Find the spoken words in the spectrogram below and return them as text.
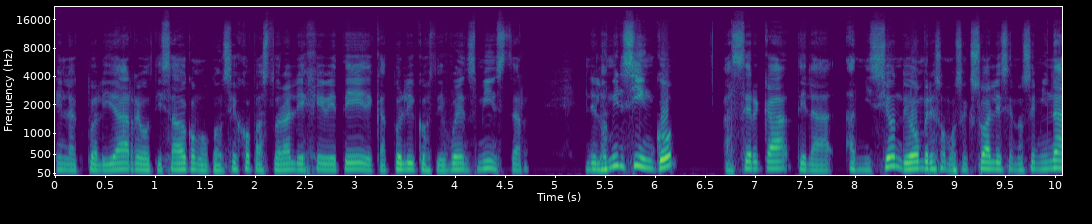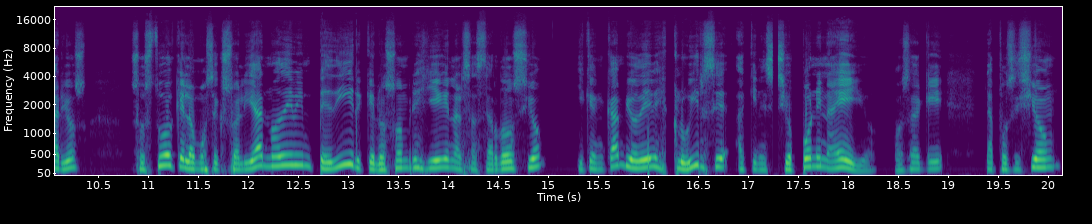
en la actualidad rebautizado como Consejo Pastoral LGBT de Católicos de Westminster. En el 2005, acerca de la admisión de hombres homosexuales en los seminarios, sostuvo que la homosexualidad no debe impedir que los hombres lleguen al sacerdocio y que en cambio debe excluirse a quienes se oponen a ello. O sea que la posición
